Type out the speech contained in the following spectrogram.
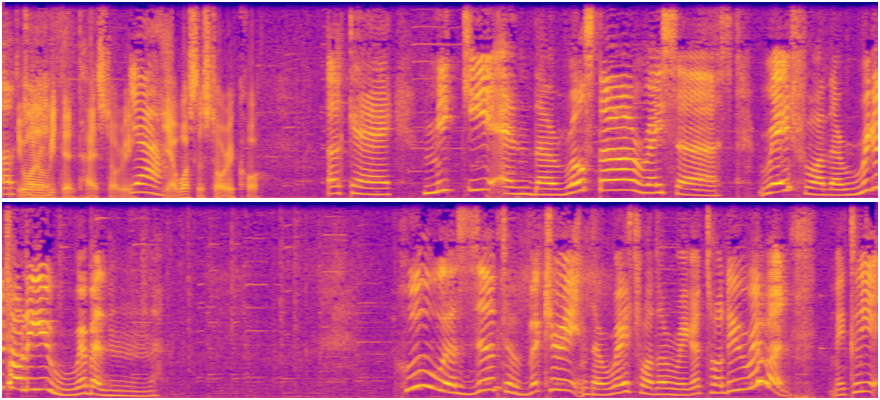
okay. Do you want to read the entire story? Yeah. Yeah, what's the story called? Okay, Mickey and the Roadster Racers race for the Rigatoni ribbon. Who will zoom to victory in the race for the Rigatoni ribbon? Mickey,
